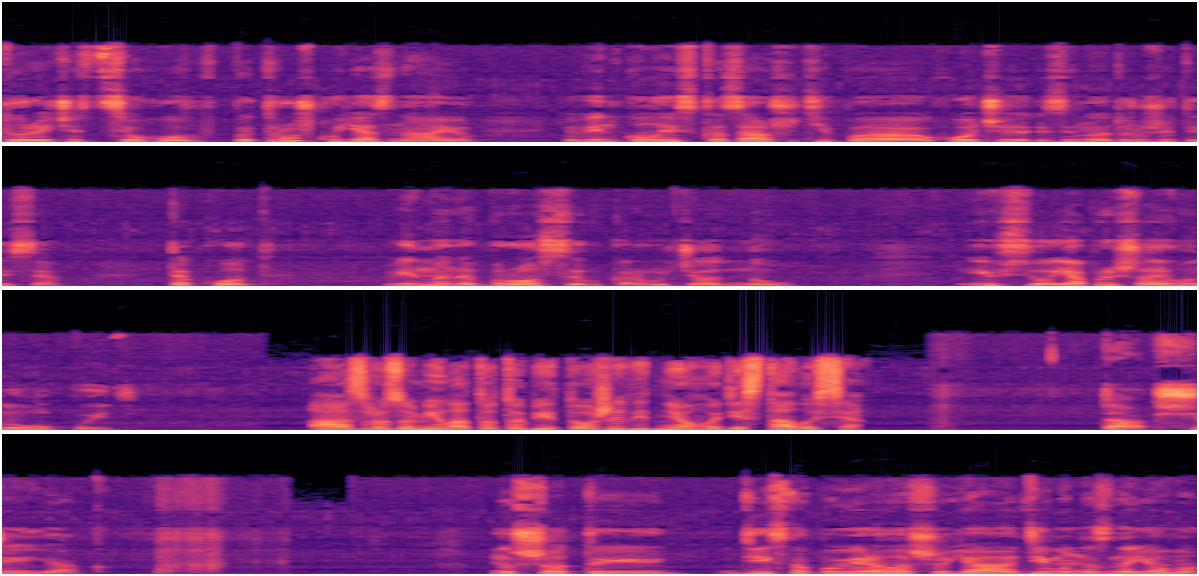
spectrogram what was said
До речі, цього Петрушку я знаю. Він колись сказав, що типа хоче зі мною дружитися. Так от, він мене бросив, коротше, одну. І все, я прийшла його налупить. А зрозуміла, то тобі теж від нього дісталося. Так, ще й як. Ну що, ти дійсно повірила, що я Діма не знайома?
